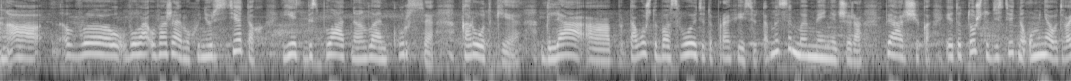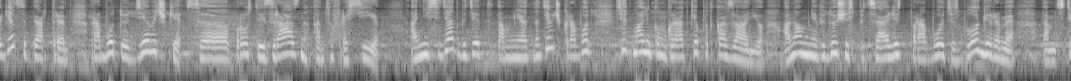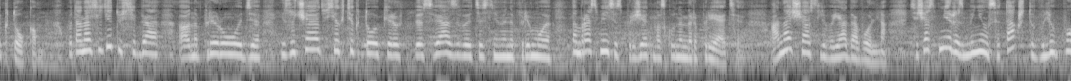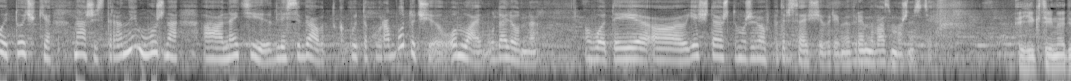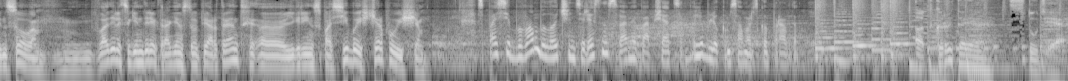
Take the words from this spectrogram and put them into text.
а, в, уважаемых университетах есть бесплатные онлайн-курсы, короткие, для а, того, чтобы освоить эту профессию. Там SMM-менеджера, пиарщика. И это то, что действительно... У меня вот в агентстве Trend работают девочки с, просто из разных концов России. Они сидят где-то, там у меня одна девочка работает, сидит в маленьком городке под Казанью. Она у меня ведущий специалист по работе с блогерами, там, с ТикТоком. Вот она сидит у себя а, на природе, изучает всех тиктокеров, связывается с ними напрямую. Там раз в месяц приезжает в Москву на мероприятие. Она счастлива, я довольна. Сейчас мир изменился так, что в любой точке нашей страны можно а, найти для себя вот какую-то такую работу онлайн, удаленную. Вот, и э, я считаю, что мы живем в потрясающее время, время возможностей. Екатерина Одинцова, владелец и гендиректор агентства PR Trend. Э, Екатерина, спасибо, исчерпывающе. Спасибо вам, было очень интересно с вами пообщаться. Люблю комсомольскую правду. Открытая студия.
